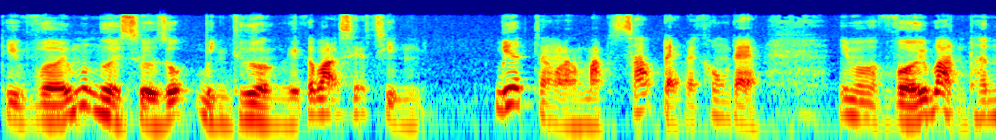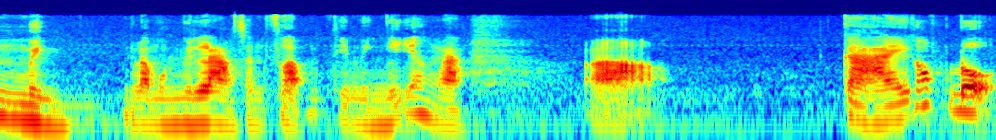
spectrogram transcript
Thì với một người sử dụng bình thường thì các bạn sẽ chỉ biết rằng là mặt sáp đẹp hay không đẹp. Nhưng mà với bản thân mình là một người làm sản phẩm thì mình nghĩ rằng là à, cái góc độ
